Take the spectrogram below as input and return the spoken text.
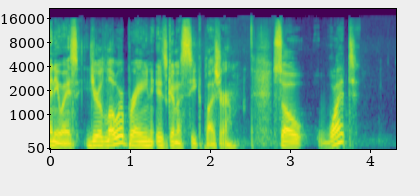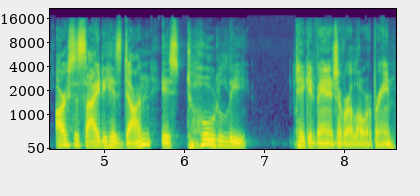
anyways, your lower brain is going to seek pleasure. So, what our society has done is totally take advantage of our lower brain.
